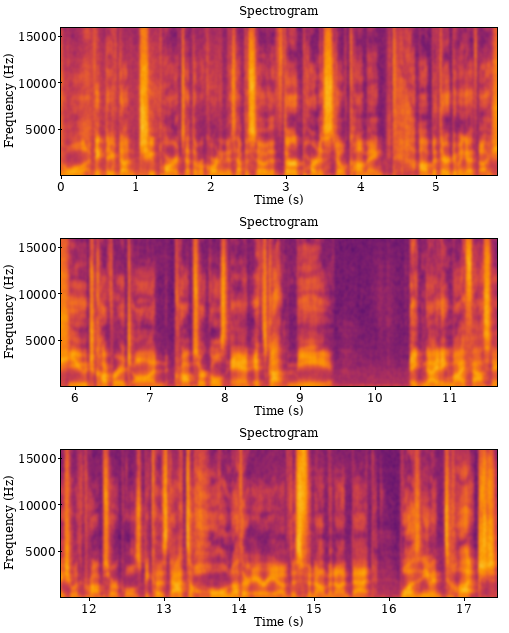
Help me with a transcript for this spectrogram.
Well, I think they've done two parts at the recording of this episode. The third part is still coming, uh, but they're doing a, a huge coverage on crop circles, and it's got me igniting my fascination with crop circles because that's a whole nother area of this phenomenon that wasn't even touched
